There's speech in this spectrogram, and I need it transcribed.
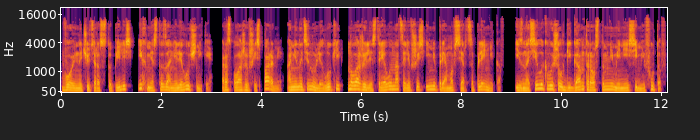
Воины чуть расступились, их место заняли лучники. Расположившись парами, они натянули луки, наложили стрелы, нацелившись ими прямо в сердце пленников. Из носилок вышел гигант ростом не менее семи футов.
